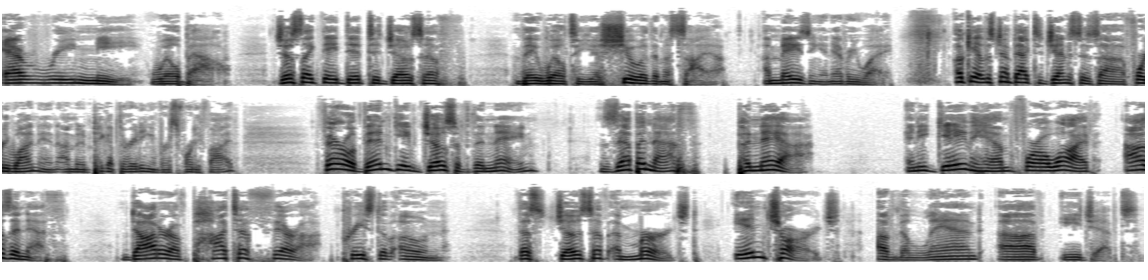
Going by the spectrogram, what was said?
Every knee will bow. Just like they did to Joseph, they will to Yeshua the Messiah. Amazing in every way. Okay, let's jump back to Genesis uh, 41, and I'm going to pick up the reading in verse 45. Pharaoh then gave Joseph the name Zaphenath Paneah, and he gave him for a wife Asenath, daughter of Poti-phera, priest of On. Thus Joseph emerged in charge of the land of Egypt.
